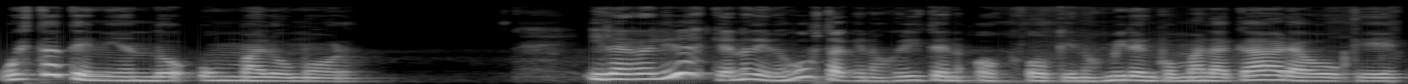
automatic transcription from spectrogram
o está teniendo un mal humor. Y la realidad es que a nadie nos gusta que nos griten o, que nos miren con mala cara o que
